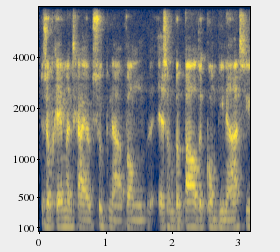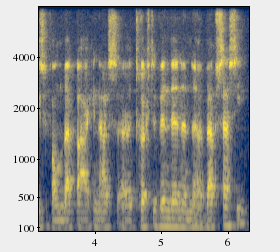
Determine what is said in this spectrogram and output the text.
Dus op een gegeven moment ga je op zoek naar van, is er bepaalde combinaties van webpagina's uh, terug te vinden in een uh, websessie.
